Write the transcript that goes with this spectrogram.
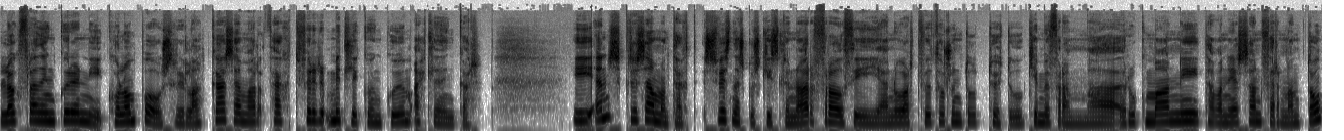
lögfræðingurinn í Colombo og Sri Lanka sem var þekkt fyrir milligöngu um ætliðingar. Í ennskri samantækt svisnesku skíslunar frá því í janúar 2020 kemur fram að Rugmani Tavanesan Fernando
